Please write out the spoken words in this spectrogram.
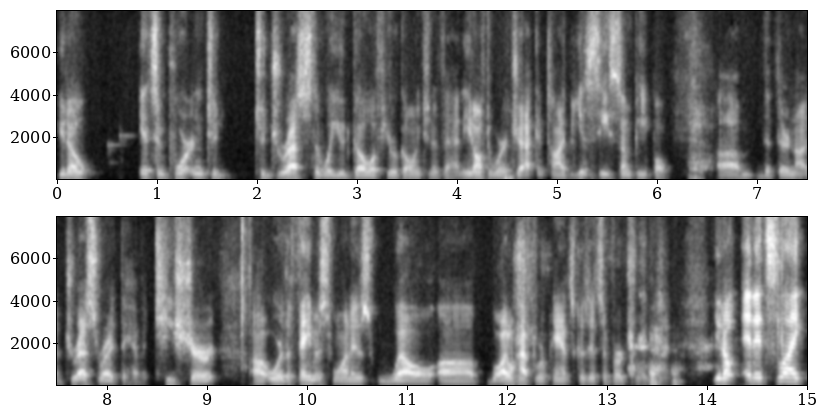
you know, it's important to to dress the way you'd go if you were going to an event. You don't have to wear a jacket and tie, but you see some people um, that they're not dressed right. They have a T-shirt, uh, or the famous one is, well, uh, well, I don't have to wear pants because it's a virtual event. You know, and it's like,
